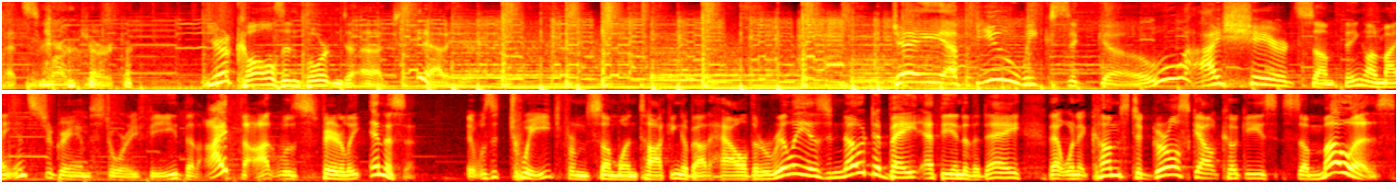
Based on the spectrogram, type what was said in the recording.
That smart jerk. Your call's important to us. Just get out of here. Jay, a few weeks ago, I shared something on my Instagram story feed that I thought was fairly innocent. It was a tweet from someone talking about how there really is no debate at the end of the day that when it comes to Girl Scout cookies, Samoas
